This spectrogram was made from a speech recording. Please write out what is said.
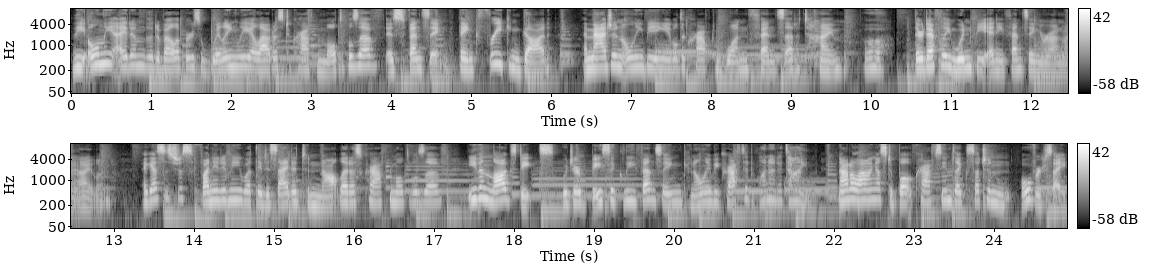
The only item the developers willingly allowed us to craft multiples of is fencing. Thank freaking god. Imagine only being able to craft one fence at a time. Ugh. There definitely wouldn't be any fencing around my island. I guess it's just funny to me what they decided to not let us craft multiples of. Even log stakes, which are basically fencing, can only be crafted one at a time. Not allowing us to bulk craft seems like such an oversight.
